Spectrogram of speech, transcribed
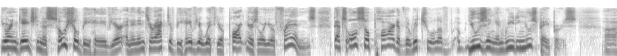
you're engaged in a social behavior and an interactive behavior with your partners or your friends. That's also part of the ritual of using and reading newspapers. Uh,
